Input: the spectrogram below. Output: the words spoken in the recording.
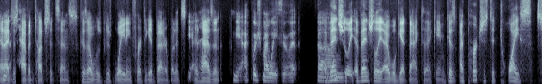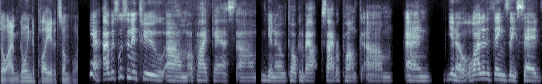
and I just haven't touched it since because I was just waiting for it to get better, but it's Yeah. it hasn't. Yeah, I pushed my way through it. Um, eventually, eventually, I will get back to that game because I purchased it twice, so I'm going to play it at some point. Yeah, I was listening to um, a podcast, um, you know, talking about cyberpunk, um, and you know, a lot of the things they said.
